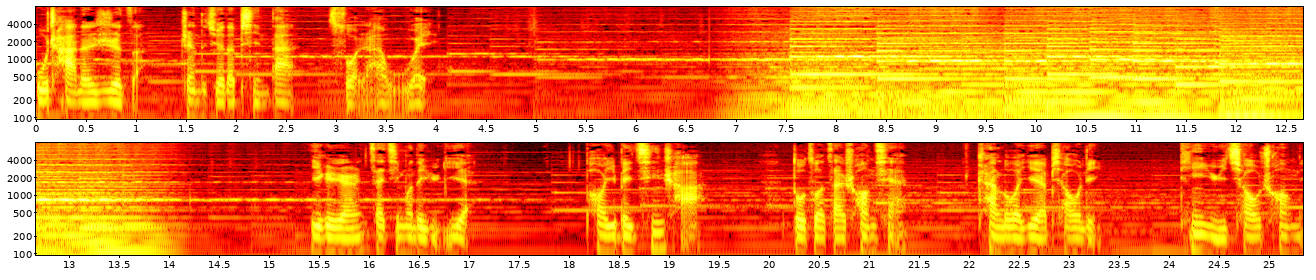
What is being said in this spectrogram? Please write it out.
无茶的日子，真的觉得平淡，索然无味。一个人在寂寞的雨夜，泡一杯清茶，独坐在窗前，看落叶飘零，听雨敲窗棂，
